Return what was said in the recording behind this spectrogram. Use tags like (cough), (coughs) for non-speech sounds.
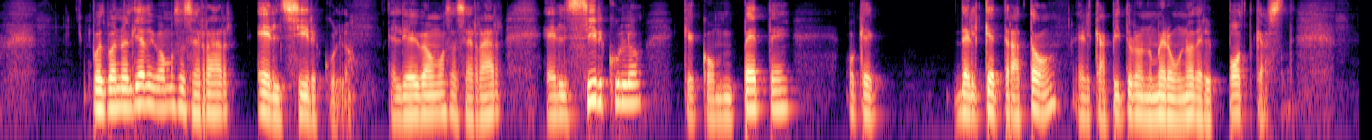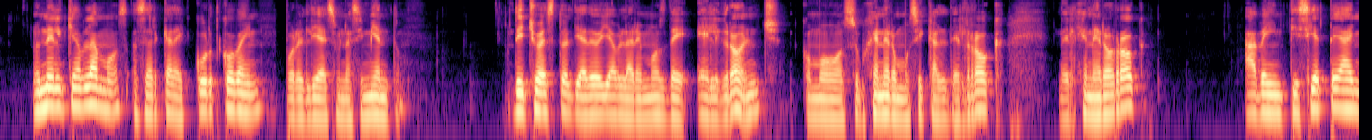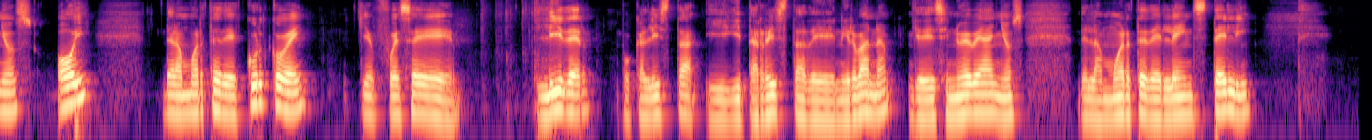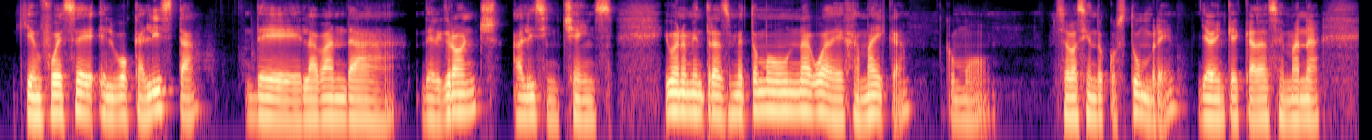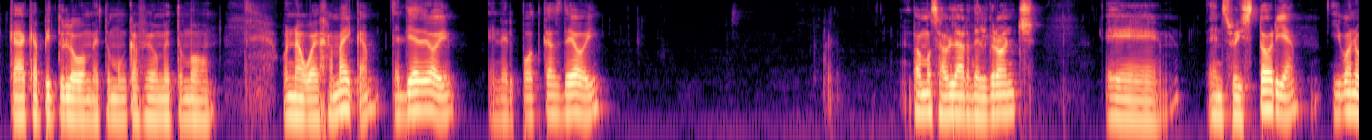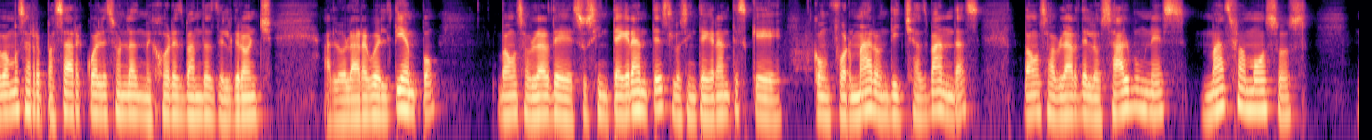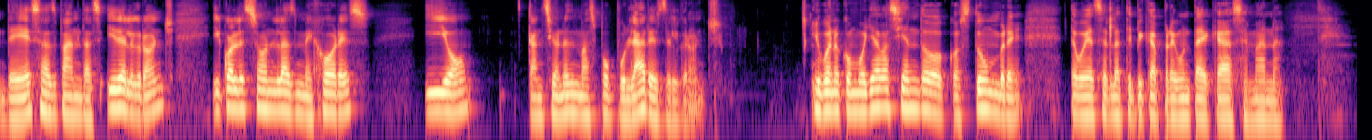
pues bueno, el día de hoy vamos a cerrar el círculo. El día de hoy vamos a cerrar el círculo que compete o que del que trató el capítulo número uno del podcast, en el que hablamos acerca de Kurt Cobain por el día de su nacimiento. Dicho esto, el día de hoy hablaremos de el grunge como subgénero musical del rock, del género rock, a 27 años hoy de la muerte de Kurt Cobain, quien fuese líder, vocalista y guitarrista de Nirvana, de 19 años de la muerte de Lane Staley, quien fuese el vocalista de la banda del grunge, Alice in Chains. Y bueno, mientras me tomo un agua de Jamaica, como se va haciendo costumbre, ya ven que cada semana, cada capítulo me tomo un café o me tomo un agua de Jamaica, el día de hoy, en el podcast de hoy, vamos a hablar del grunge eh, en su historia. Y bueno, vamos a repasar cuáles son las mejores bandas del grunge a lo largo del tiempo. Vamos a hablar de sus integrantes, los integrantes que conformaron dichas bandas. Vamos a hablar de los álbumes más famosos de esas bandas y del grunge y cuáles son las mejores y o canciones más populares del grunge. Y bueno, como ya va siendo costumbre, te voy a hacer la típica pregunta de cada semana.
